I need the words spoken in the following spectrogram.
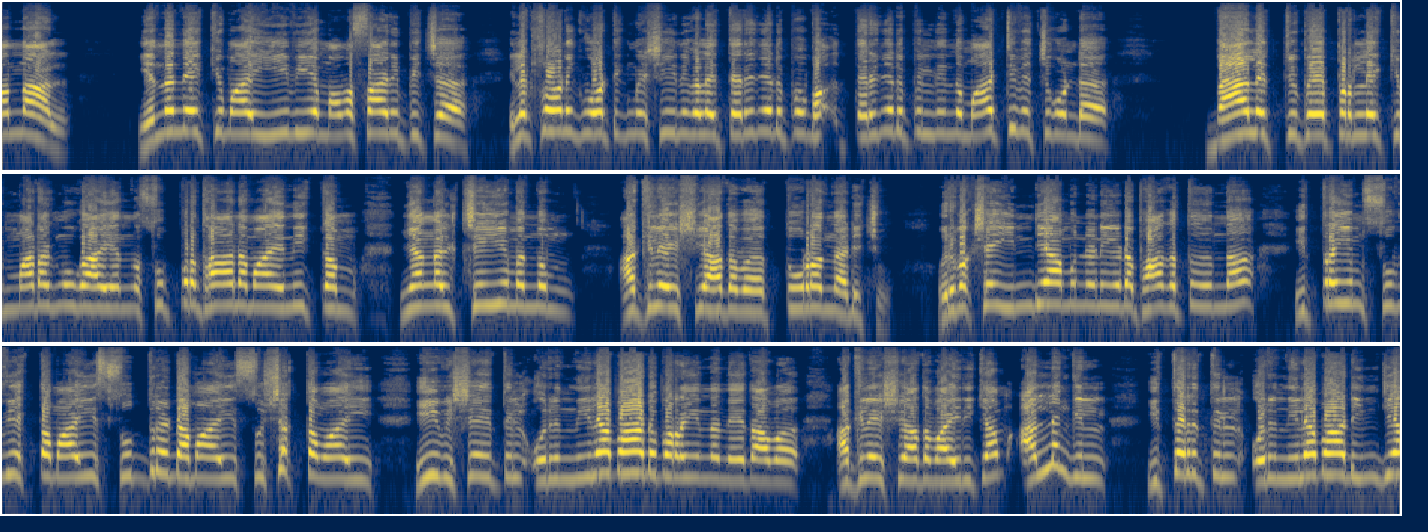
വന്നാൽ എന്നേക്കുമായി ഇ വി എം അവസാനിപ്പിച്ച് ഇലക്ട്രോണിക് വോട്ടിംഗ് മെഷീനുകളെ തെരഞ്ഞെടുപ്പ് തെരഞ്ഞെടുപ്പിൽ നിന്ന് മാറ്റിവെച്ചുകൊണ്ട് ബാലറ്റ് പേപ്പറിലേക്ക് മടങ്ങുക എന്ന സുപ്രധാനമായ നീക്കം ഞങ്ങൾ ചെയ്യുമെന്നും അഖിലേഷ് യാദവ് തുറന്നടിച്ചു. ഒരുപക്ഷെ ഇന്ത്യ മുന്നണിയുടെ ഭാഗത്ത് നിന്ന് ഇത്രയും സുവ്യക്തമായി സുദൃഢമായി സുശക്തമായി ഈ വിഷയത്തിൽ ഒരു നിലപാട് പറയുന്ന നേതാവ് അഖിലേഷ് യാദവ് ആയിരിക്കാം. അല്ലെങ്കിൽ ഇത്തരത്തിൽ ഒരു നിലപാട് ഇന്ത്യ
